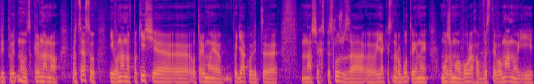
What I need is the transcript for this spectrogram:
відповід, ну, з кримінального процесу, і вона навпаки ще отримує подяку від наших спецслужб за якісну роботу, і ми можемо ворога ввести в оману і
